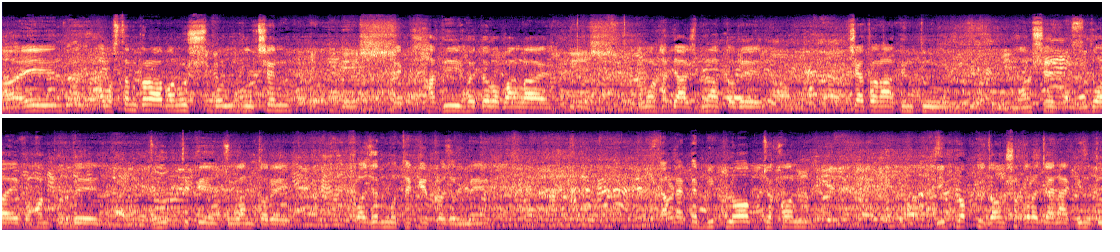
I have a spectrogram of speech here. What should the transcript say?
আহ, এই অবস্থান করা মানুষ বল- বলছেন এক হাদি হয়তো বা বাংলায় এমন হাদি আসবে না, তবে চেতনা কিন্তু মানুষের হৃদয়ে বহন করবে যুগ থেকে যুগান্তরে, প্রজন্ম থেকে প্রজন্মে। কারণ একটা বিপ্লব যখন বিপ্লবকে ধ্বংস করা যায় না, কিন্তু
